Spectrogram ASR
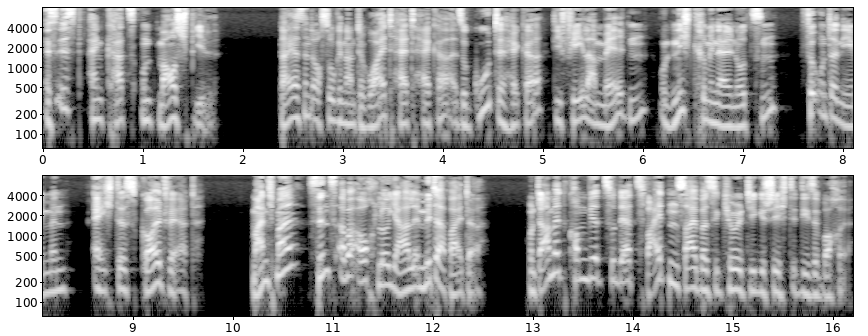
Es ist ein Katz- und Maus-Spiel. Daher sind auch sogenannte White Hat Hacker, also gute Hacker, die Fehler melden und nicht kriminell nutzen, für Unternehmen echtes Gold wert. Manchmal sind es aber auch loyale Mitarbeiter. Und damit kommen wir zu der zweiten Cybersecurity-Geschichte diese Woche.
